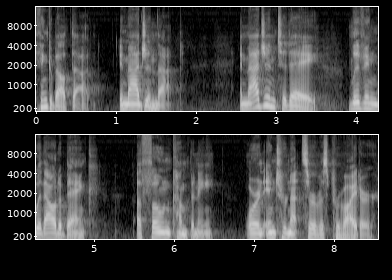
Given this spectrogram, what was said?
Think about that. Imagine that. Imagine today living without a bank, a phone company, or an internet service provider.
